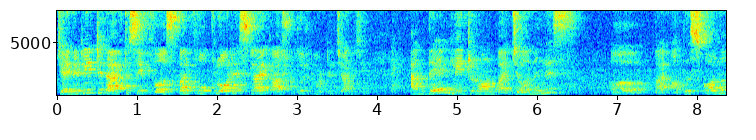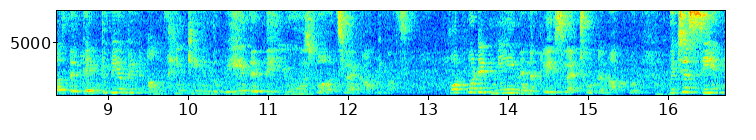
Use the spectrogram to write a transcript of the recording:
generated, I have to say, first by folklorists like Ashutosh Bhattacharya, and then later on by journalists, uh, by other scholars, they tend to be a bit unthinking in the way that they use words like Adivasi. What would it mean in a place like Chota Nagpur, hmm. which has seen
